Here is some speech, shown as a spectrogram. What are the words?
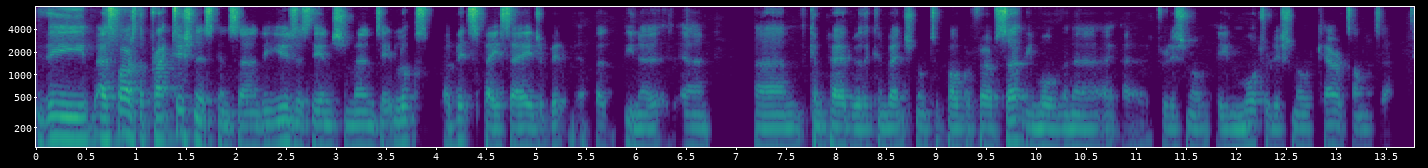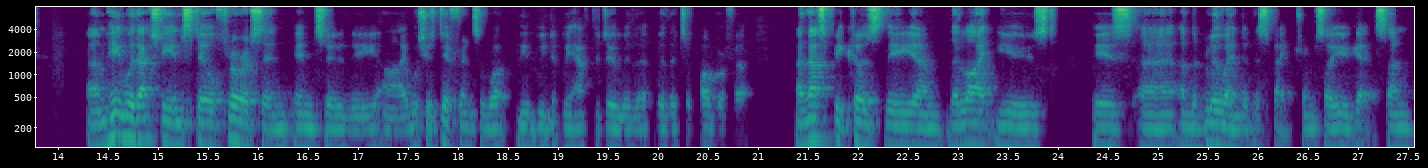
the as far as the practitioner is concerned, he uses the instrument. It looks a bit space age, a bit, but you know, um, um, compared with a conventional topographer, certainly more than a, a traditional, even more traditional keratometer. Um, he would actually instill fluorescein into the eye, which is different to what we, we, we have to do with a, with a topographer. And that's because the, um, the light used is uh, on the blue end of the spectrum. So you get some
